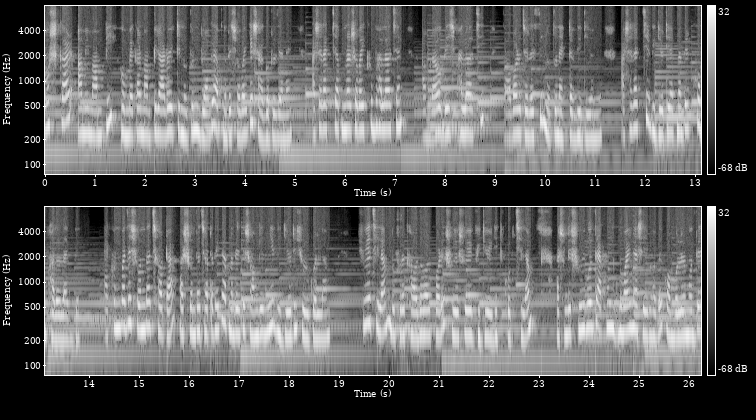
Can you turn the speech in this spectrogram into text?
নমস্কার, আমি মাম্পি, হোমমেকার মাম্পির আরও একটি নতুন ব্লগে আপনাদের সবাইকে স্বাগত জানাই। আশা রাখছি আপনারা সবাই খুব ভালো আছেন, আমরাও বেশ ভালো আছি আবারও চলে এসেছি নতুন একটা ভিডিও নিয়ে। আশা রাখছি ভিডিওটি আপনাদের খুব ভালো লাগবে। এখন বাজে সন্ধ্যা ছটা, আর সন্ধ্যা ছটা থেকে আপনাদেরকে সঙ্গে নিয়ে ভিডিওটি শুরু করলাম। শুয়েছিলাম, দুপুরে খাওয়া দাওয়ার পরে শুয়ে শুয়ে ভিডিও এডিট করছিলাম। আসলে শুই বলতে এখন ঘুমাই না সেইভাবে, কম্বলের মধ্যে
